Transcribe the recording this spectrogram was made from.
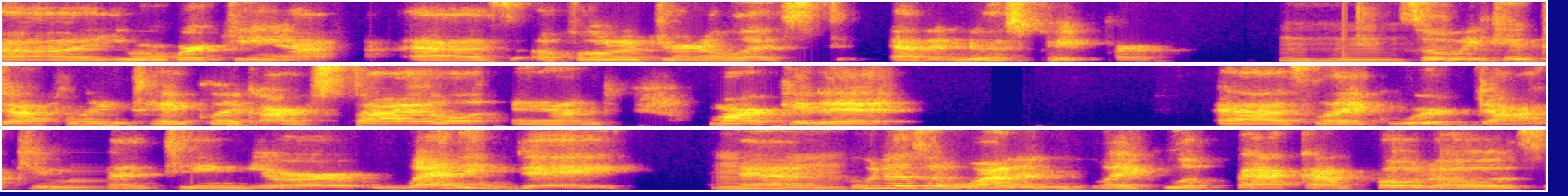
uh, you were working at, as a photojournalist at a newspaper. Mm-hmm. So we could definitely take like our style and market it as like we're documenting your wedding day. Mm-hmm. And who doesn't want to like look back on photos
